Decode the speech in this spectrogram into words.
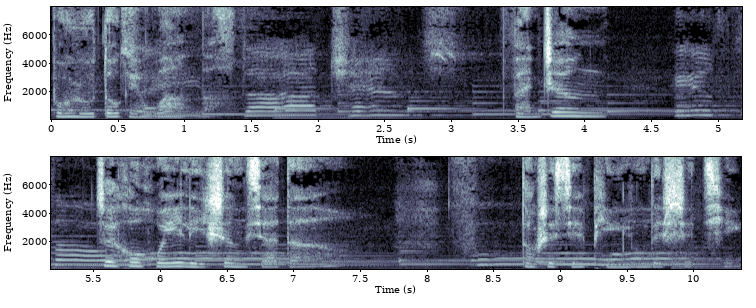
不如都给忘了。反正，最后回忆里剩下的，都是些平庸的事情，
